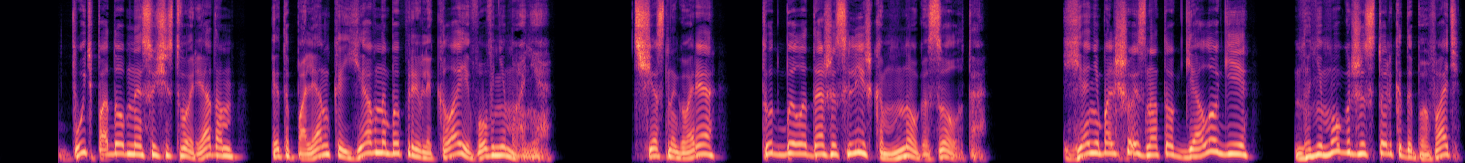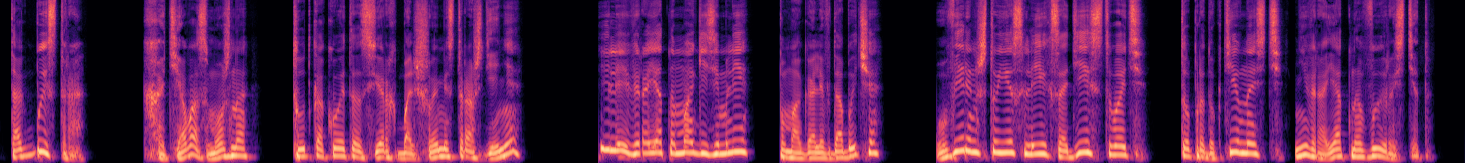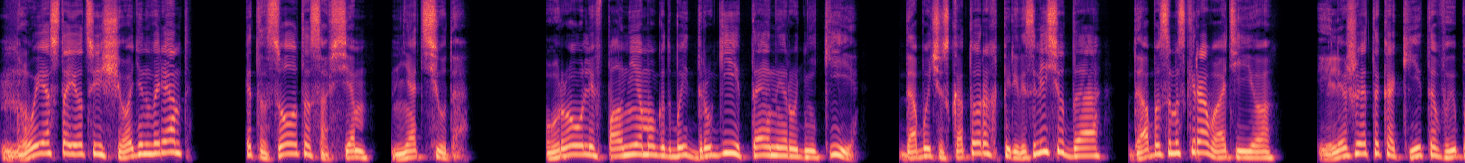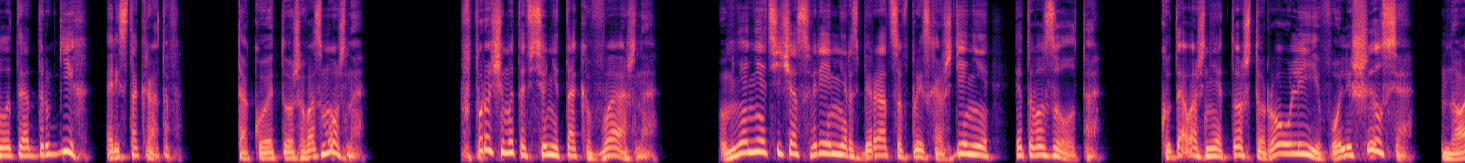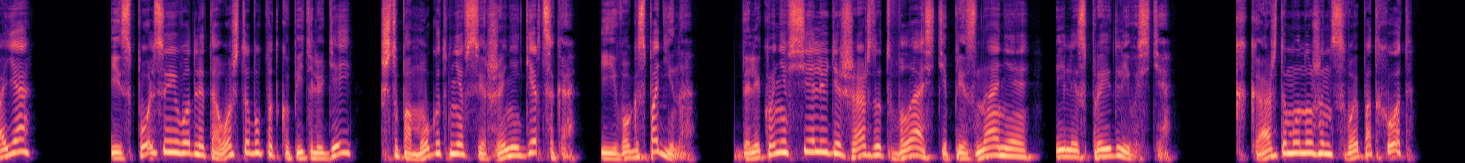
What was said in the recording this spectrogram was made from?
Будь подобное существо рядом, эта полянка явно бы привлекла его внимание. Честно говоря, тут было даже слишком много золота. Я небольшой знаток геологии, но не могут же столько добывать так быстро. Хотя, возможно, тут какое-то сверхбольшое месторождение? Или, вероятно, маги Земли помогали в добыче? Уверен, что если их задействовать, то продуктивность невероятно вырастет. Ну и остается еще один вариант это золото совсем не отсюда. У Роули вполне могут быть другие тайные рудники, добычу с которых перевезли сюда, дабы замаскировать ее. Или же это какие-то выплаты от других аристократов. Такое тоже возможно. Впрочем, это все не так важно. У меня нет сейчас времени разбираться в происхождении этого золота. Куда важнее то, что Роули его лишился. Ну а я? Использую его для того, чтобы подкупить людей, что помогут мне в свержении герцога и его господина. Далеко не все люди жаждут власти, признания или справедливости. К каждому нужен свой подход.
